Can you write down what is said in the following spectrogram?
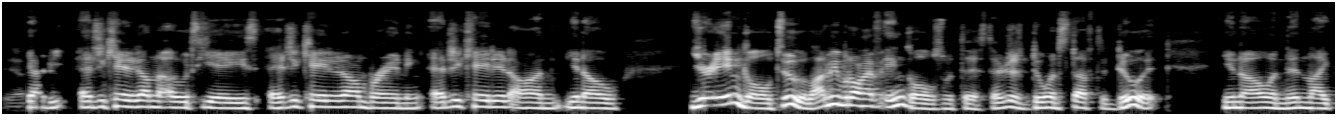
Yep. You got to be educated on the OTAs, educated on branding, educated on, you know, your end goal too. A lot of people don't have end goals with this. They're just doing stuff to do it, you know, and then like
